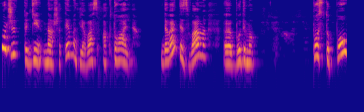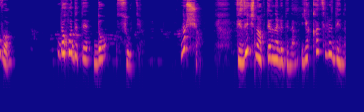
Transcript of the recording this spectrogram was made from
Отже, тоді наша тема для вас актуальна. Давайте з вами е, будемо поступово доходити до суті. Ну що, фізично активна людина. Яка це людина?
